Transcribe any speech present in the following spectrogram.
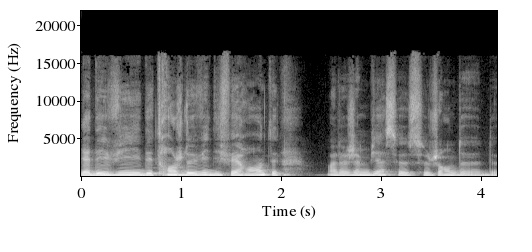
Il y a des vies, des tranches de vie différentes. Voilà, j'aime bien ce, ce genre de, de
